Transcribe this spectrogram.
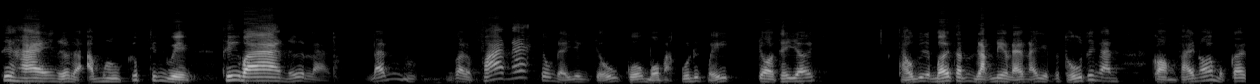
thứ hai nữa là âm mưu cướp chính quyền thứ ba nữa là đánh gọi là phá nát vấn đề dân chủ của bộ mặt của nước Mỹ cho thế giới. Thậu bởi tên lặng đi lại nãy giờ, cái thủ tướng Anh còn phải nói một cái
